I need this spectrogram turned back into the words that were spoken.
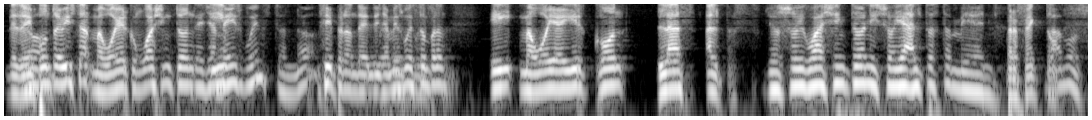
Desde mi punto de vista, me voy a ir con Washington. De y- Jameis Winston, ¿no? Sí, perdón, de, de Jameis Winston, Winston. perdón. Y me voy a ir con las altas. Yo soy Washington y soy altas también. Perfecto. Vamos.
